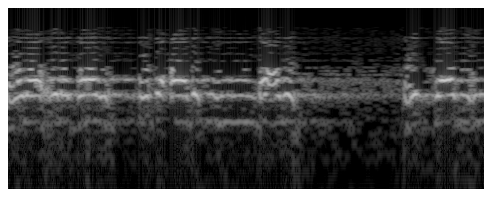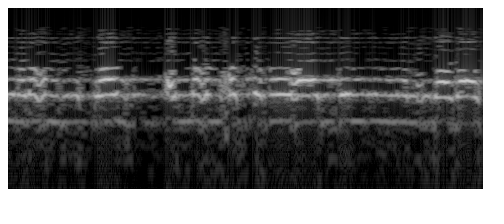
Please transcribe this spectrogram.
ولا خلفائه وصحابته من بعده. والتابعين لهم بإحسان أنهم خصصوها بشيء من العبادات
